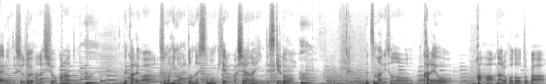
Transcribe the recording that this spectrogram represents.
えるんですよ。どういう話しようかなと思って。はで彼はその日までどんな質問来てるか知らないんですけど、はいい。はい。でつまりその彼を「ははなるほど」とか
